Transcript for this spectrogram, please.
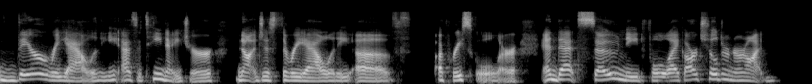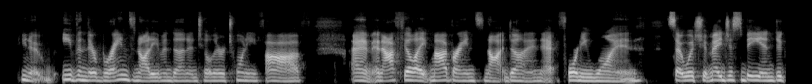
their reality as a teenager not just the reality of a preschooler. And that's so needful. Like our children are not you know, even their brain's not even done until they're 25. Um, and I feel like my brain's not done at 41. So, which it may just be in de-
